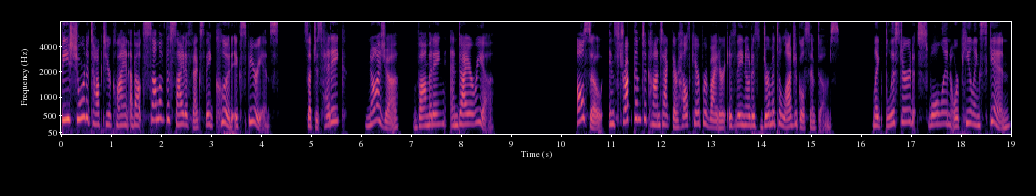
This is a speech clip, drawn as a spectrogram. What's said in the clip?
be sure to talk to your client about some of the side effects they could experience, such as headache, nausea, vomiting, and diarrhea. Also, instruct them to contact their healthcare provider if they notice dermatological symptoms, like blistered, swollen, or peeling skin,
